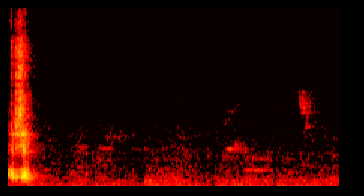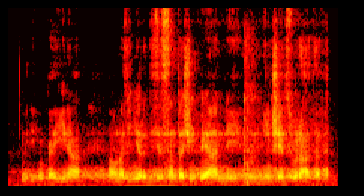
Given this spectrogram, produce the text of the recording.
300 di cocaina a una signora di 65 anni incensurata.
